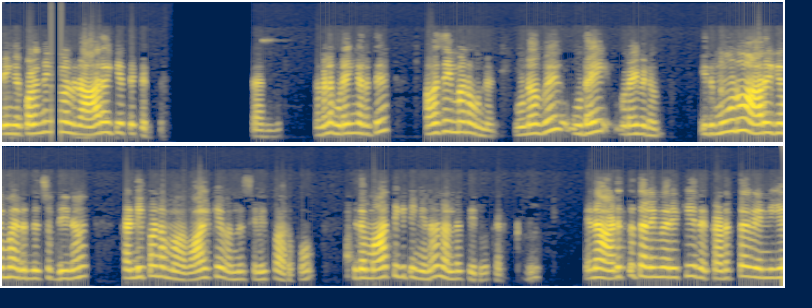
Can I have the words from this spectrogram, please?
நீங்க குழந்தைங்களோட ஆரோக்கியத்துக்கு எடுத்துக்காதீங்க அதனால உடைங்கிறது அவசியமான ஒண்ணு உணவு உடை உறைவிடம் இது மூணும் ஆரோக்கியமா இருந்துச்சு அப்படின்னா கண்டிப்பா நம்ம வாழ்க்கை வந்து செழிப்பா இருக்கும். இதை மாத்திக்கிட்டீங்கன்னா நல்ல தீர்வு கிடைக்கும். ஏன்னா அடுத்த தலைமுறைக்கு இதை கடத்த வேண்டிய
